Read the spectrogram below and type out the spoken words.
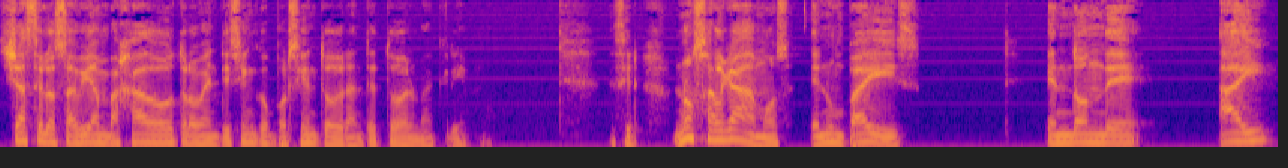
ya se los habían bajado otro 25% durante todo el macrismo. Es decir, no salgamos en un país en donde hay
